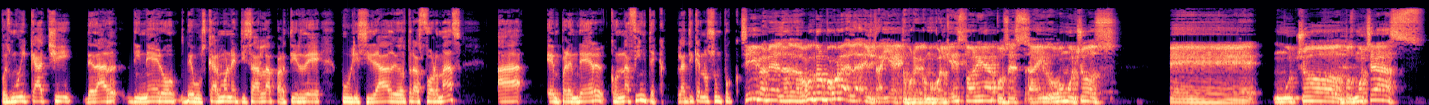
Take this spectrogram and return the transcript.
pues muy catchy, de dar dinero, de buscar monetizarla a partir de publicidad, de otras formas, a emprender con una fintech. Platícanos un poco. Sí, les voy a contar un poco el trayecto, porque como cualquier historia, pues es, hay, hubo muchos, eh, mucho, pues muchas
